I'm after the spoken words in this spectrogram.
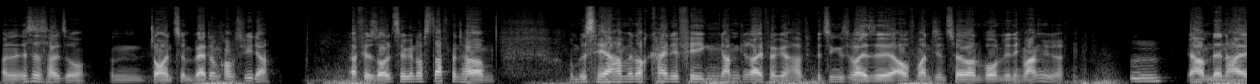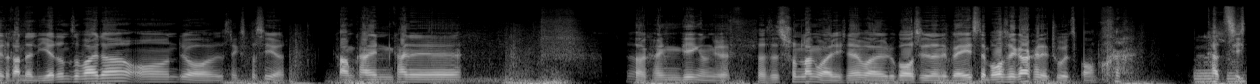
Und dann ist es halt so. Dann joinst du im Bett und kommst wieder. Dafür sollst du genug Stuff mit haben. Und bisher haben wir noch keine fähigen Angreifer gehabt, beziehungsweise auf manchen Servern wurden wir nicht mal angegriffen. Mhm. Wir haben dann halt randaliert und so weiter und ja, ist nichts passiert. Kam kein, keine, ja, kein Gegenangriff. Das ist schon langweilig, ne, weil du baust dir deine Base, dann brauchst du ja gar keine Tools bauen. Ja, kannst schon. dich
